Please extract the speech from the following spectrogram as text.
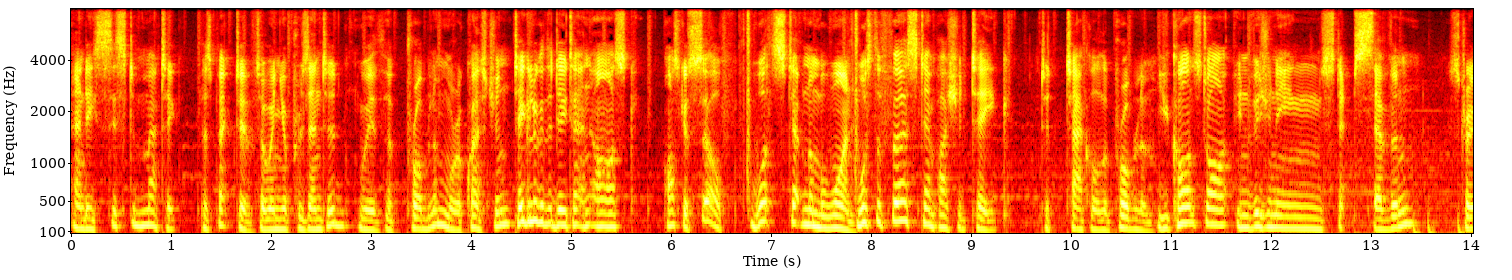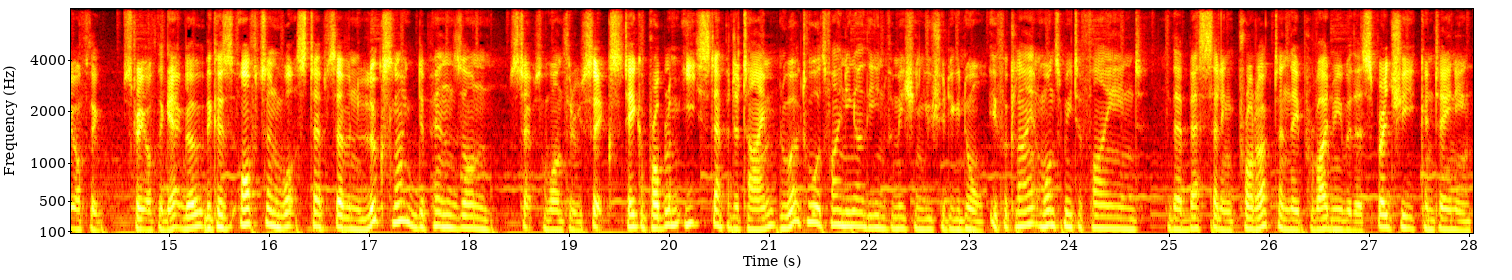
and a systematic perspective. So when you're presented with a problem or a question, take a look at the data and ask, ask yourself, what's step number one? What's the first step I should take to tackle the problem? You can't start envisioning step seven straight off the straight off the get-go because often what step 7 looks like depends on steps 1 through 6. Take a problem each step at a time and work towards finding out the information you should ignore. If a client wants me to find their best-selling product and they provide me with a spreadsheet containing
